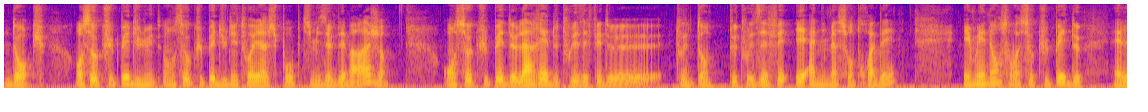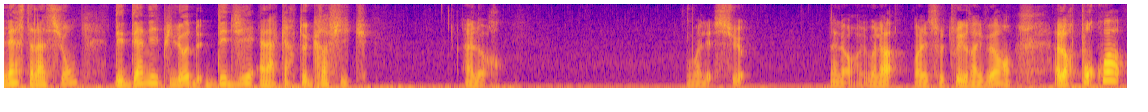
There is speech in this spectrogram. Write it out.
Donc, on s'est occupé, du, occupé du nettoyage pour optimiser le démarrage. On s'est occupé de l'arrêt de tous les effets de, de, tous les effets et animations 3D. Et maintenant, on va s'occuper de l'installation des derniers pilotes dédiés à la carte graphique. Alors, on va aller sur. Alors voilà, on va aller sur tous les drivers. Alors pourquoi,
